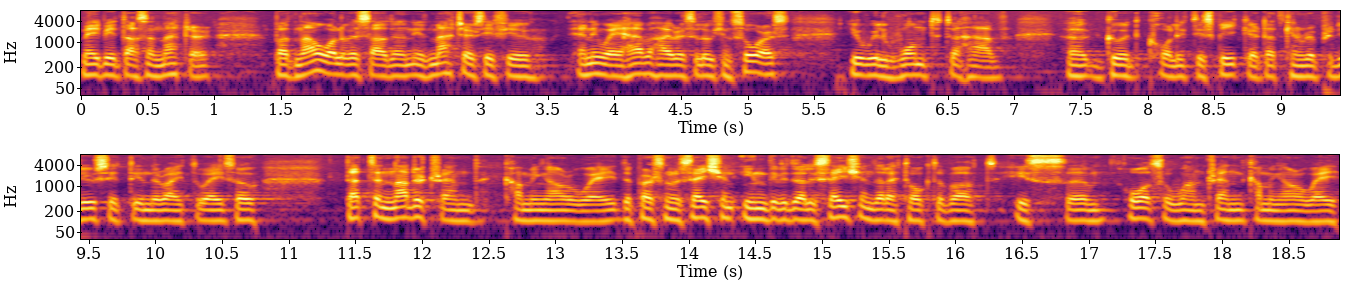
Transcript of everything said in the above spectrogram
maybe it doesn't matter. But now all of a sudden it matters if you anyway have a high resolution source, you will want to have a good quality speaker that can reproduce it in the right way. So that's another trend coming our way. The personalization, individualization that I talked about is um, also one trend coming our way.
